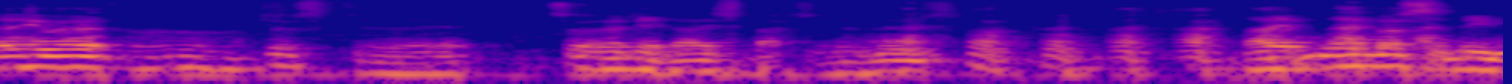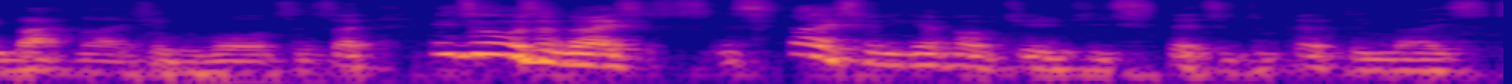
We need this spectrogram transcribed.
And he went, oh, just do it. So I did. I spat at him. It was- I, they must have been backlighting the water. So it's always a nice. It's nice when you get an opportunity to spit at a perfectly nice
